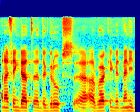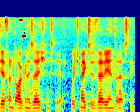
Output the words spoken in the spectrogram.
And I think that uh, the groups uh, are working with many different organizations here, which makes it very interesting.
